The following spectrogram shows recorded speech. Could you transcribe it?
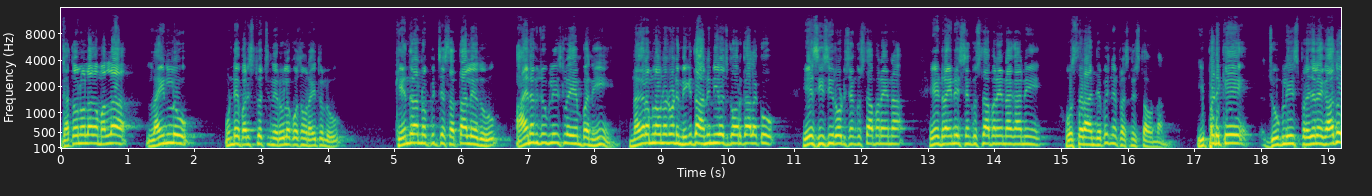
గతంలోలాగా మళ్ళా లైన్లు ఉండే పరిస్థితి వచ్చింది ఎరువుల కోసం రైతులు. కేంద్రాన్ని ఒప్పించే సత్తా లేదు. ఆయనకు జూబ్లీస్లో ఏం పని? నగరంలో ఉన్నటువంటి మిగతా అన్ని నియోజకవర్గాలకు ఏ సీసీ రోడ్డు శంకుస్థాపన అయినా ఏ డ్రైనేజ్ శంకుస్థాపన అయినా కానీ వస్తారా అని చెప్పి నేను ప్రశ్నిస్తూ ఉన్నాను. ఇప్పటికే జూబ్లీస్ ప్రజలే కాదు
